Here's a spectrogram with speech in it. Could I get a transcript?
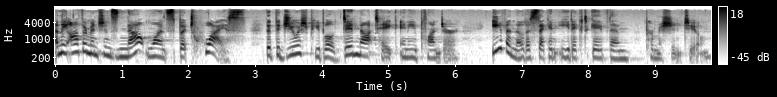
And the author mentions not once, but twice, that the Jewish people did not take any plunder, even though the second edict gave them permission to.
